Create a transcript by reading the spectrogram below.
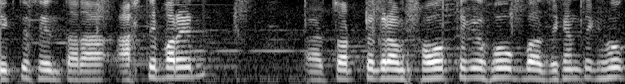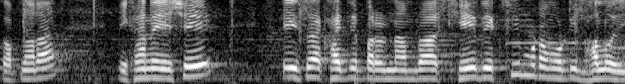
দেখতেছেন, তারা আসতে পারেন। চট্টগ্রাম শহর থেকে হোক বা যেখান থেকে হোক আপনারা এখানে এসে এই চা খাইতে পারেন আমরা খেয়ে দেখছি মোটামুটি ভালোই,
